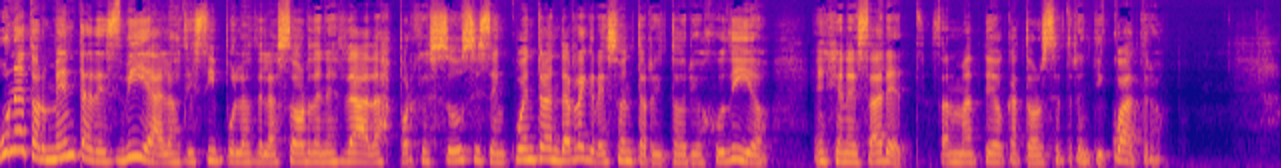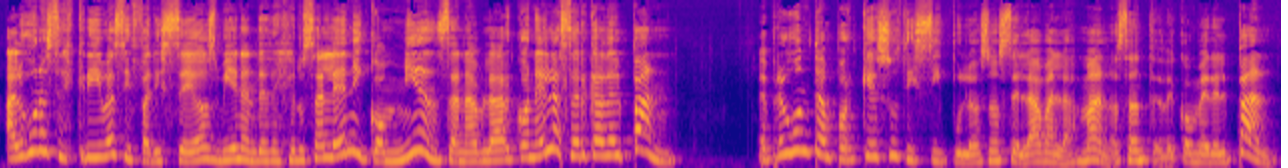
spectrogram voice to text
Una tormenta desvía a los discípulos de las órdenes dadas por Jesús y se encuentran de regreso en territorio judío, en Genezaret, San Mateo 14:34. Algunos escribas y fariseos vienen desde Jerusalén y comienzan a hablar con él acerca del pan. Le preguntan por qué sus discípulos no se lavan las manos antes de comer el pan.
